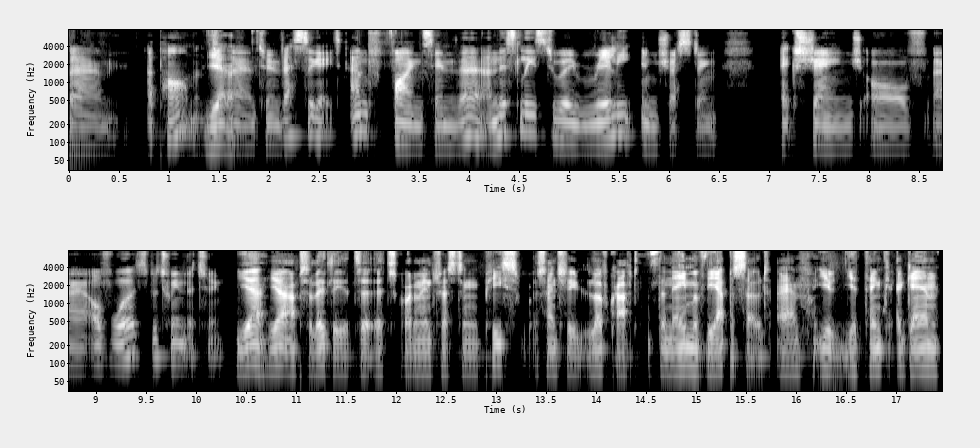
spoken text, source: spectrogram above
um, apartment Yeah. um, to investigate and finds him there. And this leads to a really interesting exchange of uh, of words between the two. Yeah, yeah, absolutely. It's a, it's quite an interesting piece. Essentially, Lovecraft. It's the name of the episode. Um, you you'd think again.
